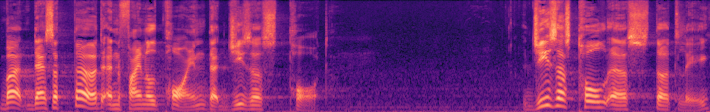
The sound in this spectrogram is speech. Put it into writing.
But there's a third and final point that Jesus taught. Jesus told us, thirdly,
